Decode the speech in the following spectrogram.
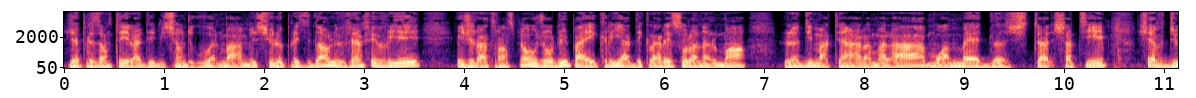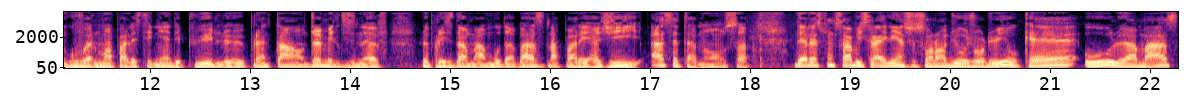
J'ai présenté la démission du gouvernement à Monsieur le Président le 20 février et je la transmets aujourd'hui par écrit, a déclaré solennellement lundi matin à Ramallah Mohamed Chatier, chef du gouvernement palestinien depuis le printemps 2019. Le président Mahmoud Abbas n'a pas réagi à cette annonce. Des responsables israéliens se sont rendus aujourd'hui au Caire où le Hamas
